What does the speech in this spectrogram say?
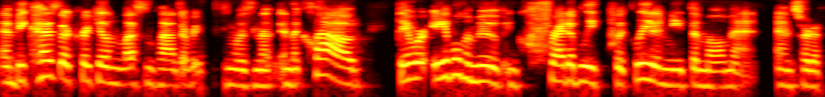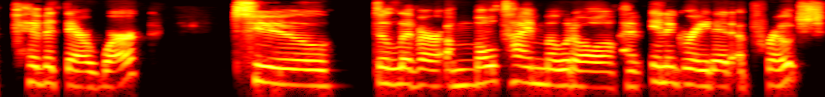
And because their curriculum, lesson plans, everything was in the, in the cloud, they were able to move incredibly quickly to meet the moment and sort of pivot their work to deliver a multimodal kind of integrated approach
